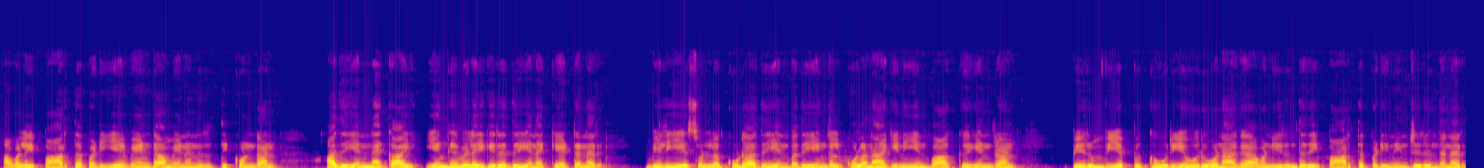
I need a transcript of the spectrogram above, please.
அவளை பார்த்தபடியே வேண்டாம் என நிறுத்தி கொண்டான். அது என்ன காய்? எங்கு விளைகிறது? என கேட்டனர். வெளியே சொல்லக்கூடாது என்பது எங்கள் குலநாகினியின் வாக்கு என்றான். பெரும் வியப்புக்கு உரிய ஒருவனாக அவன் இருந்ததை பார்த்தபடி நின்றிருந்தனர்.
